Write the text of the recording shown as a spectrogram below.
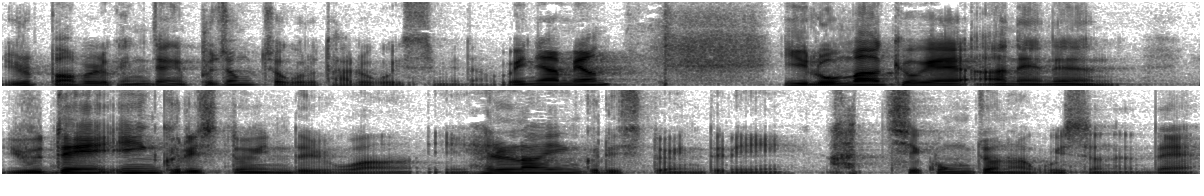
율법을 굉장히 부정적으로 다루고 있습니다. 왜냐하면 이 로마 교회 안에는 유대인 그리스도인들과 이 헬라인 그리스도인들이 같이 공존하고 있었는데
